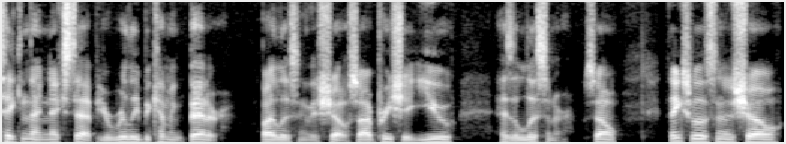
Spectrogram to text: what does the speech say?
taking that next step. You're really becoming better by listening to the show. So I appreciate you as a listener. So thanks for listening to the show.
